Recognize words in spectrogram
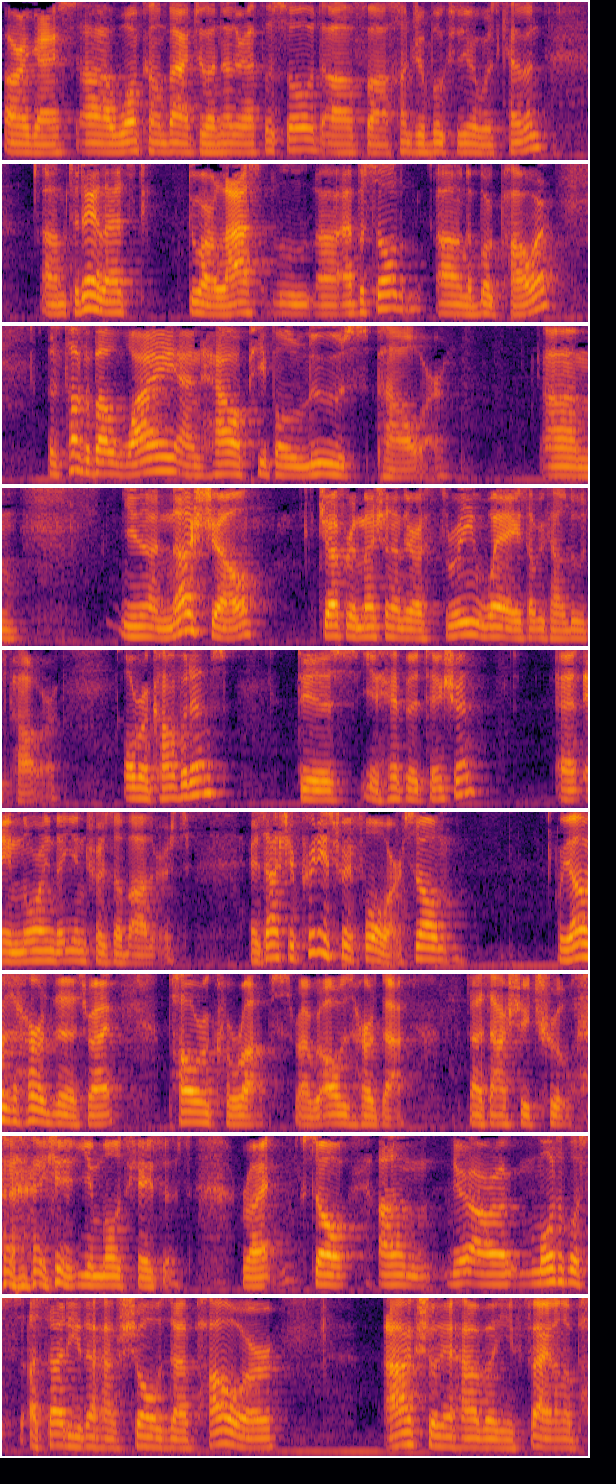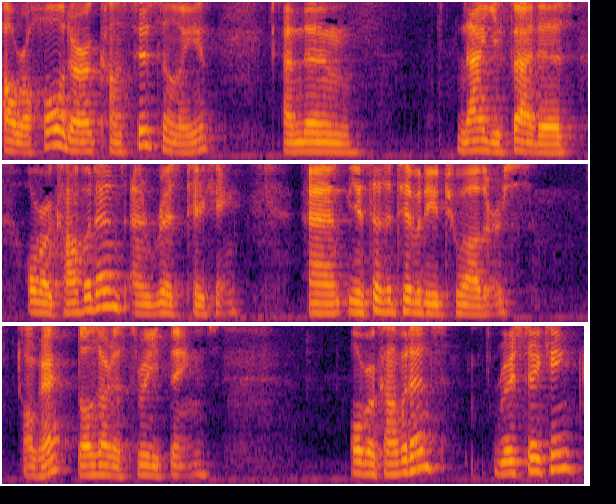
All right, guys. Uh, welcome back to another episode of uh, 100 Books Here with Kevin. Um, today, let's do our last uh, episode on the book Power. Let's talk about why and how people lose power. Um, in a nutshell, Jeffrey mentioned that there are three ways that we can lose power overconfidence, disinhibition, and ignoring the interests of others. It's actually pretty straightforward. So, we always heard this, right? Power corrupts, right? We always heard that. That's actually true in most cases, right? So um, there are multiple studies that have shown that power actually have an effect on the power holder consistently, and then that effect is overconfidence and risk taking, and insensitivity to others. Okay, those are the three things: overconfidence, risk taking,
